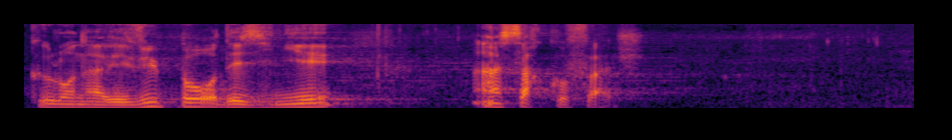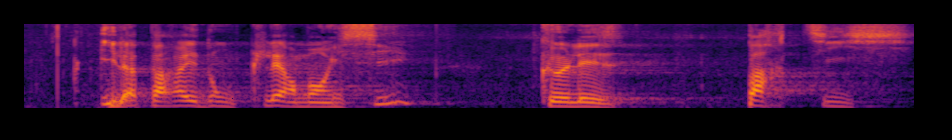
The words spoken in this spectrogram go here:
que l'on avait vue pour désigner un sarcophage. Il apparaît donc clairement ici que les parties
